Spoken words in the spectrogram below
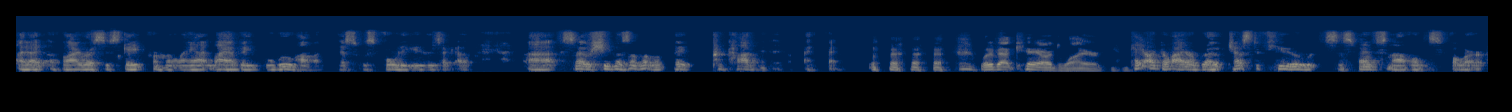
a, a virus escape from a lab in Wuhan. This was 40 years ago. Uh, so she was a little bit precognitive, I think. what about K.R. Dwyer? K.R. Dwyer wrote just a few suspense novels for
